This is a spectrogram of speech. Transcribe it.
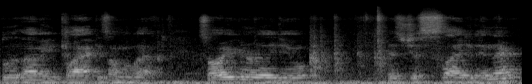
blue, I mean black is on the left. So all you're gonna really do is just slide it in there.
